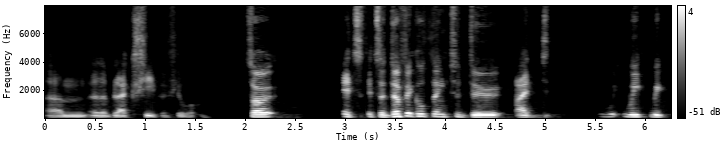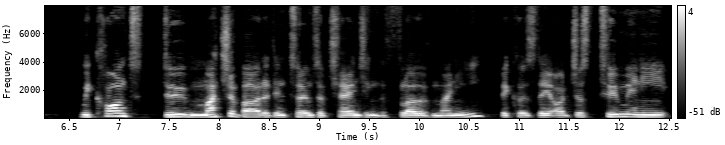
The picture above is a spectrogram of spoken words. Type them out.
um, the black sheep, if you will. So it's, it's a difficult thing to do. I, we, we, we can't do much about it in terms of changing the flow of money because there are just too many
